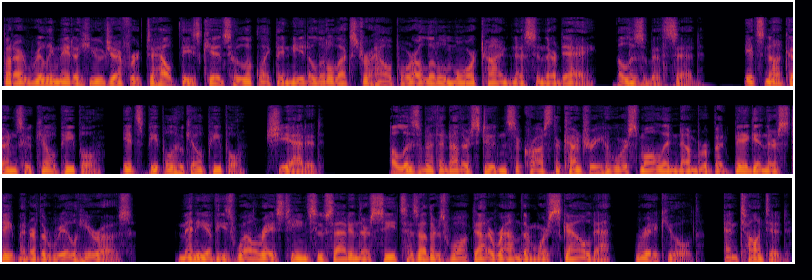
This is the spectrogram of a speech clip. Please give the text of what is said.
but I really made a huge effort to help these kids who look like they need a little extra help or a little more kindness in their day, Elizabeth said. It's not guns who kill people, it's people who kill people, she added. Elizabeth and other students across the country who were small in number but big in their statement are the real heroes. Many of these well-raised teens who sat in their seats as others walked out around them were scowled at, ridiculed, and taunted,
